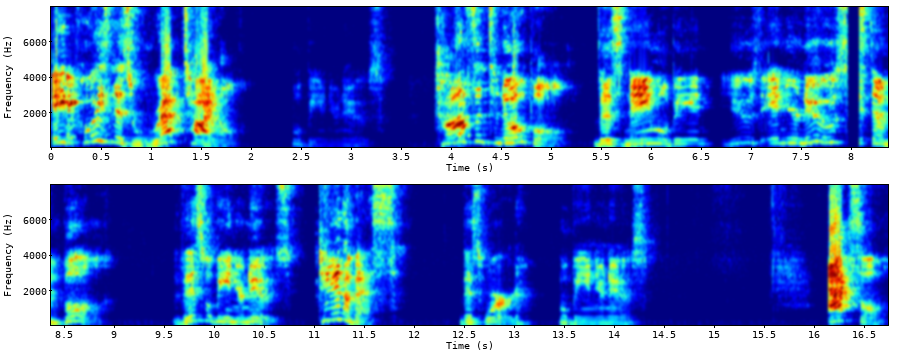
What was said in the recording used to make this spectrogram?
A poisonous reptile will be in your news. Constantinople. This name will be in, used in your news. Istanbul. This will be in your news. Cannabis. This word will be in your news. Axel.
